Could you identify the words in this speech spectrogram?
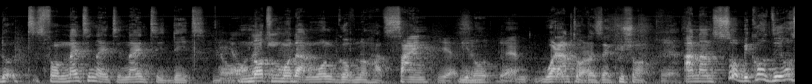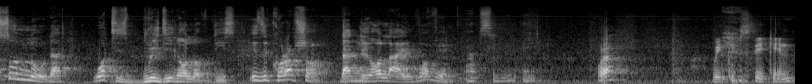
No, it's From 1999 to date, No. not more than one governor has signed, Yes. you know, Yeah. warrant of execution. Yes. And, and so, because they also know that what is breeding all of this is the corruption that they all are involved in. Absolutely. Well, we keep speaking,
